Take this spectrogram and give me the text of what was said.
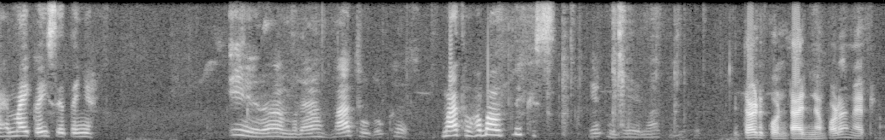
હે માય કહીશે તો એ રામ રામ માથું દુખે માથું હબાવતું દીખીશ એટલું બે માથું દુખે તડકો ટાજ ના પડે ને એટલે.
